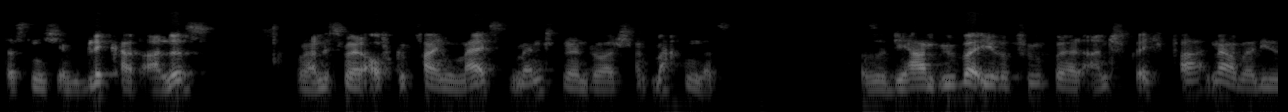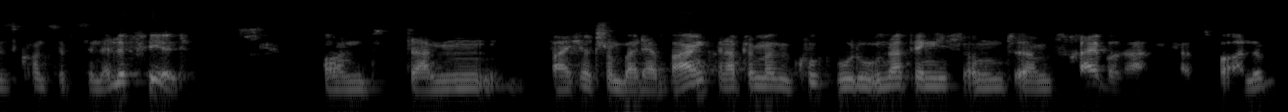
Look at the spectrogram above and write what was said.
das nicht im Blick hat, alles. Und dann ist mir halt aufgefallen, die meisten Menschen in Deutschland machen das. Also die haben über ihre 500 Ansprechpartner, aber dieses Konzeptionelle fehlt. Und dann war ich halt schon bei der Bank und habe dann mal geguckt, wo du unabhängig und ähm, frei beraten kannst vor allem.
